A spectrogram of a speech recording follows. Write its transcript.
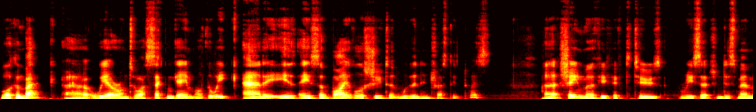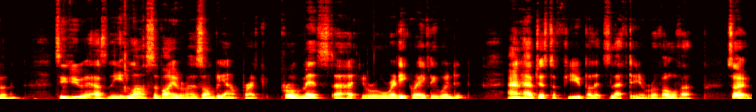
Welcome back. Uh, we are on to our second game of the week, and it is a survival shooter with an interesting twist. Uh, Shane Murphy 52's Research and Dismemberment you as the last survivor of a zombie outbreak. Problem is, uh, you're already gravely wounded and have just a few bullets left in your revolver. So,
